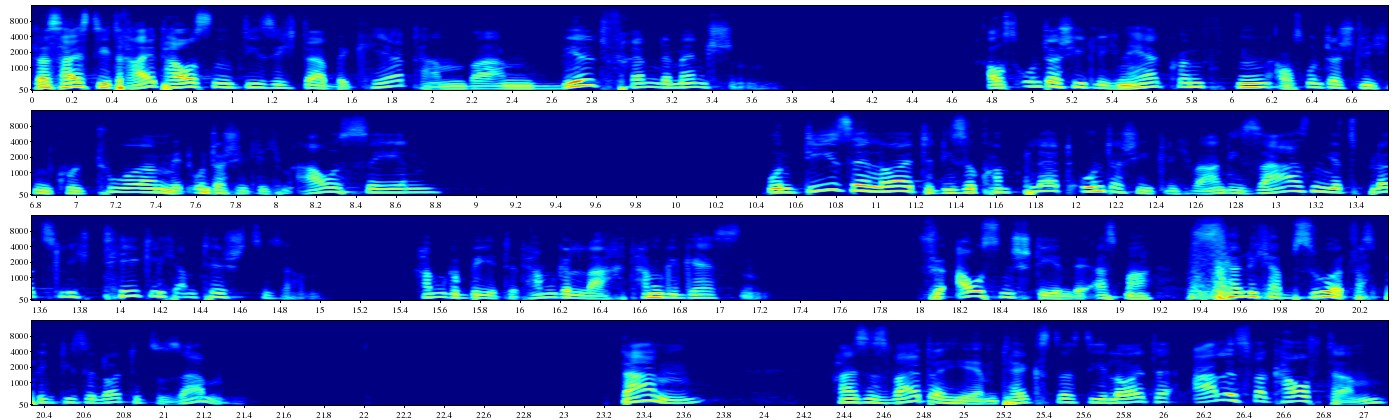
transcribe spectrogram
Das heißt, die 3000, die sich da bekehrt haben, waren wildfremde Menschen. Aus unterschiedlichen Herkünften, aus unterschiedlichen Kulturen, mit unterschiedlichem Aussehen. Und diese Leute, die so komplett unterschiedlich waren, die saßen jetzt plötzlich täglich am Tisch zusammen, haben gebetet, haben gelacht, haben gegessen. Für Außenstehende erstmal völlig absurd. Was bringt diese Leute zusammen? Dann heißt es weiter hier im Text, dass die Leute alles verkauft haben,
